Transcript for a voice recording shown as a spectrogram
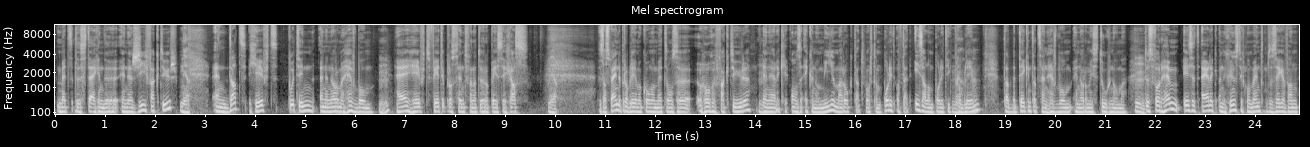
met de stijgende energiefactuur. Ja. En dat geeft Poetin een enorme hefboom. Mhm. Hij heeft 40% van het Europese gas. Ja. Dus als wij in de problemen komen met onze hoge facturen mhm. en eigenlijk onze economieën, maar ook dat, wordt een of dat is al een politiek probleem, dat betekent dat zijn hefboom enorm is toegenomen. Mhm. Dus voor hem is het eigenlijk een gunstig moment om te zeggen van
